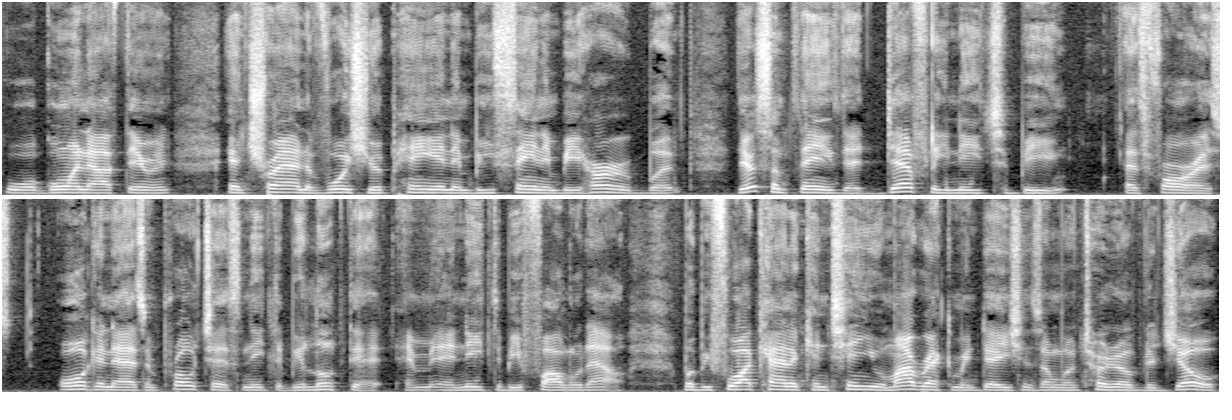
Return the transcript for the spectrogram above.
for going out there and, and trying to voice your opinion and be seen and be heard. But there's some things that definitely need to be, as far as organizing protests, need to be looked at and, and need to be followed out. But before I kind of continue my recommendations, I'm going to turn it over to Joe.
